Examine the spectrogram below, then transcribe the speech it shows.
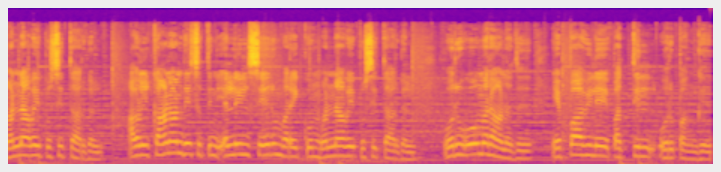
மன்னாவை புசித்தார்கள். அவர்கள் கானான் தேசத்தின் எல்லையில் சேரும் வரைக்கும் மன்னாவை புசித்தார்கள். ஒரு ஓமரானது எப்பாவிலே பத்தில் ஒரு பங்கு.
